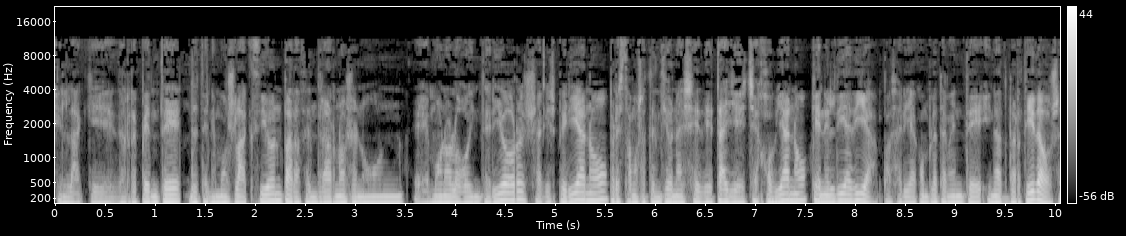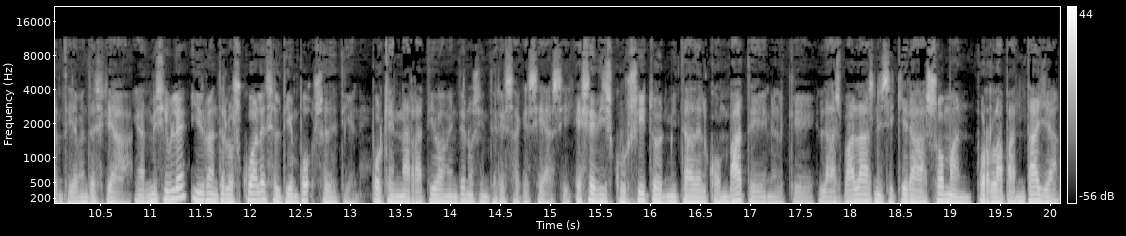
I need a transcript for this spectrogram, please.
en la que de repente detenemos la acción para centrarnos en un eh, monólogo interior shakespeariano, prestamos atención a ese detalle chejoviano que en el día a día pasaría completamente inadvertida o sencillamente sería inadmisible y durante los cuales el tiempo se detiene, porque narrativamente nos interesa que sea así. Ese discursito en mitad del combate en el que las balas ni siquiera asoman por la pantalla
